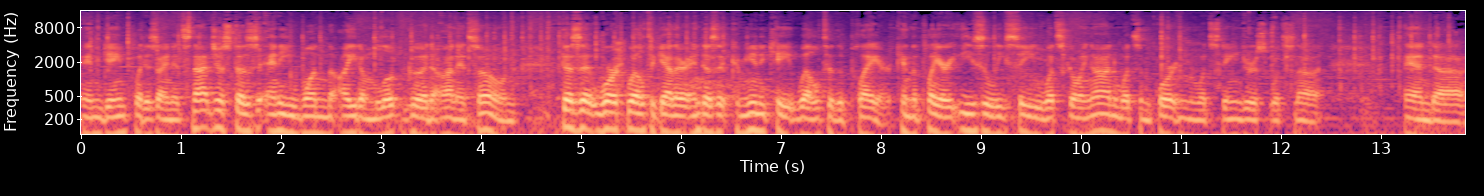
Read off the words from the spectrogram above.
in gameplay design it's not just does any one item look good on its own does it work well together and does it communicate well to the player can the player easily see what's going on what's important what's dangerous what's not and uh,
